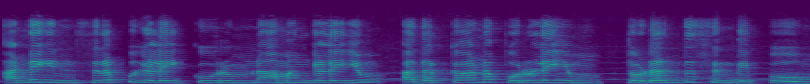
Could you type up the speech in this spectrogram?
அன்னையின் சிறப்புகளை கூறும் நாமங்களையும் அதற்கான பொருளையும் தொடர்ந்து சிந்திப்போம்.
